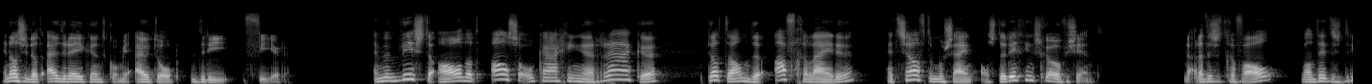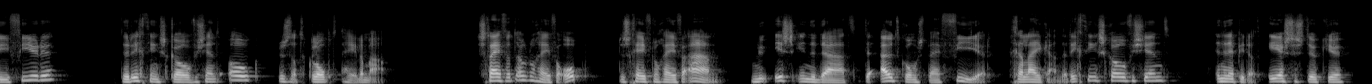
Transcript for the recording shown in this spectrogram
En als je dat uitrekent, kom je uit op 3 vierde. En we wisten al dat als ze elkaar gingen raken, dat dan de afgeleide hetzelfde moest zijn als de richtingscoëfficiënt. Nou, dat is het geval, want dit is 3 vierde, de richtingscoëfficiënt ook, dus dat klopt helemaal. Schrijf dat ook nog even op, dus geef nog even aan. Nu is inderdaad de uitkomst bij 4 gelijk aan de richtingscoëfficiënt en dan heb je dat eerste stukje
